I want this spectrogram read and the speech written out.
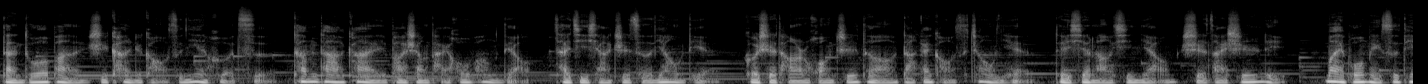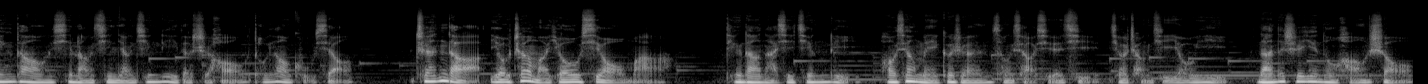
但多半是看着稿子念贺词。他们大概怕上台后忘掉，才记下致辞的要点。可是堂而皇之的打开稿子照念，对新郎新娘实在失礼。外婆每次听到新郎新娘经历的时候，都要苦笑。真的有这么优秀吗？听到那些经历，好像每个人从小学起就成绩优异，男的是运动好手，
